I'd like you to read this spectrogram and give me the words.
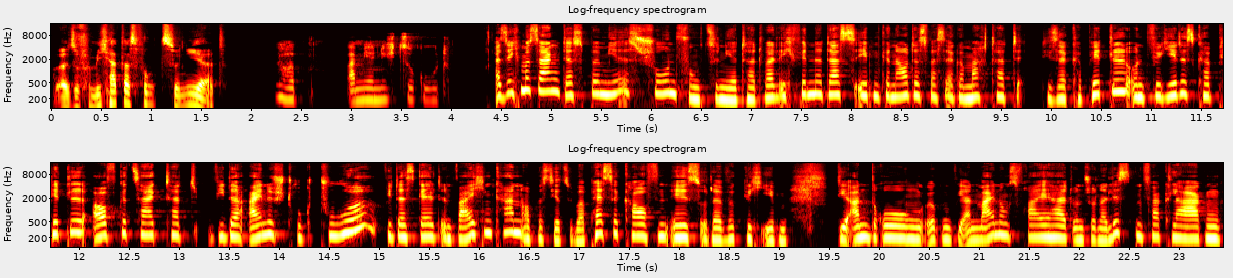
Also für mich hat das funktioniert. Ja, bei mir nicht so gut. Also ich muss sagen, dass bei mir es schon funktioniert hat, weil ich finde, dass eben genau das, was er gemacht hat, dieser Kapitel und für jedes Kapitel aufgezeigt hat, wieder eine Struktur, wie das Geld entweichen kann, ob es jetzt über Pässe kaufen ist oder wirklich eben die Androhung irgendwie an Meinungsfreiheit und Journalisten verklagen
